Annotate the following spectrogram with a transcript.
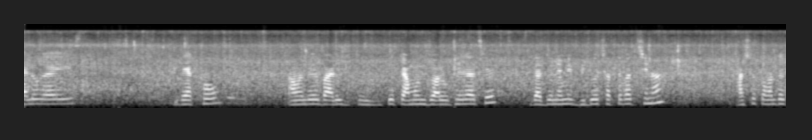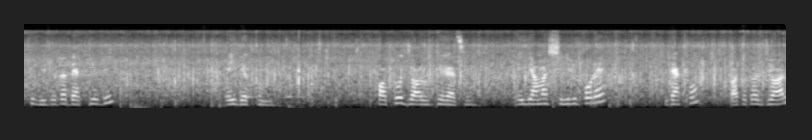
হ্যালো গাইস দেখো, আমাদের বাড়িতে কেমন জল উঠে গেছে, যার জন্য আমি ভিডিও ছাড়তে পারছি না। আসো, তোমাদের একটু ভিডিওটা দেখিয়ে দিই। এই দেখুন, কত জল উঠে গেছে। এই যে আমার সিঁড়ির পরে দেখো, কতটা জল।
